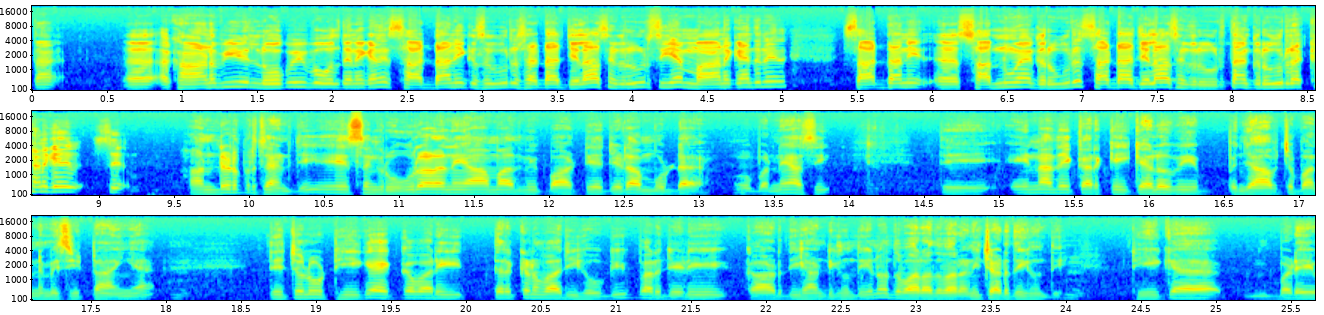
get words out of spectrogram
ਤਾਂ ਅ, ਅਖਾਣ ਵੀ ਲੋਕ ਵੀ ਬੋਲਦੇ ਨੇ ਕਹਿੰਦੇ ਸਾਡਾ ਨਹੀਂ ਕਸੂਰ ਸਾਡਾ ਜ਼ਿਲ੍ਹਾ ਸੰਗਰੂਰ ਸੀ ਇਹ ਮਾਨ ਕਹਿੰਦੇ ਨੇ ਸਾਡਾ ਨਹੀਂ ਅ, ਸਾਨੂੰ ਹੈ ਗਰੂਰ ਸਾਡਾ ਜ਼ਿਲ੍ਹਾ ਸੰਗਰੂਰ ਤਾਂ ਗਰੂਰ ਰੱਖਣਗੇ ਸ- 100% ਜੀ ਇਹ ਸੰਗਰੂਰ ਵਾਲਿਆਂ ਨੇ ਆਮ ਆਦਮੀ ਪਾਰਟੀ ਦਾ ਜਿਹੜਾ ਮੁੱਢ ਹੈ ਉਹ ਬੰਨਿਆ ਸੀ। ਤੇ ਇਹਨਾਂ ਦੇ ਕਰਕੇ ਹੀ ਕਹਿ ਲਓ ਵੀ ਪੰਜਾਬ 'ਚ 92 ਸੀਟਾਂ ਆਈਆਂ। ਤੇ ਚਲੋ ਠੀਕ ਹੈ ਇੱਕ ਵਾਰੀ ਤਿਲਕਣਬਾਜੀ ਹੋਗੀ ਪਰ ਜਿਹੜੀ ਕਾਰਡ ਦੀ ਹਾਂਡੀ ਹੁੰਦੀ ਹੈ ਨਾ ਉਹ ਦੁਬਾਰਾ ਦੁਬਾਰਾ ਨਹੀਂ ਚੜਦੀ ਹੁੰਦੀ। ਠੀਕ ਹੈ ਬੜੇ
